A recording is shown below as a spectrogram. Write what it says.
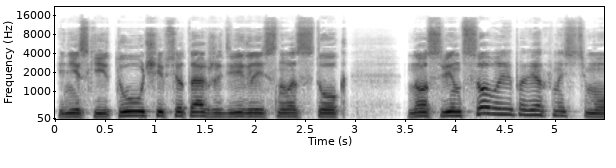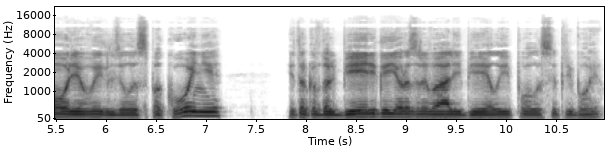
и низкие тучи все так же двигались на восток, но свинцовая поверхность моря выглядела спокойнее, и только вдоль берега ее разрывали белые полосы прибоя.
